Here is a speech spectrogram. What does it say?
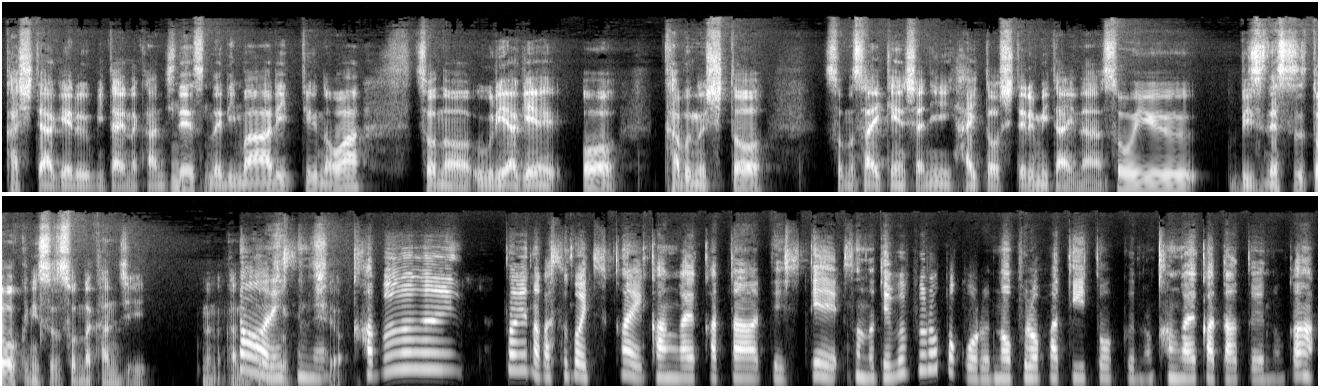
貸してあげるみたいな感じで、その利回りっていうのは、その売り上げを株主とその債権者に配当してるみたいな、そういうビジネストークにするとそんな感じなのかなそうですね。株というのがすごい近い考え方でして、そのデブプロトコルのプロパティトークンの考え方というのが、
